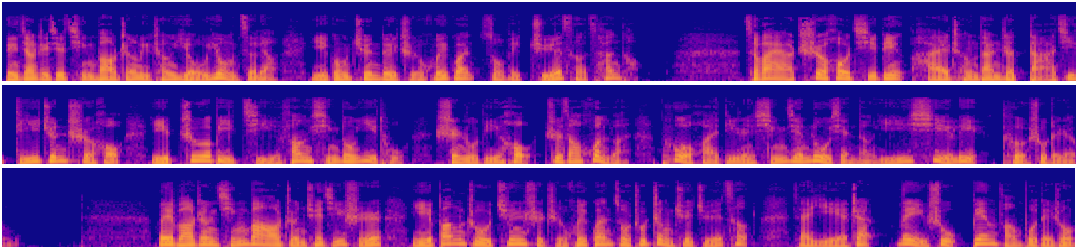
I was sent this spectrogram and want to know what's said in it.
并将这些情报整理成有用资料，以供军队指挥官作为决策参考。此外啊，斥候骑兵还承担着打击敌军斥候，以遮蔽己方行动意图、深入敌后、制造混乱、破坏敌人行进路线等一系列特殊的任务。为保证情报准确及时，以帮助军事指挥官做出正确决策，在野战、卫戍、边防部队中，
